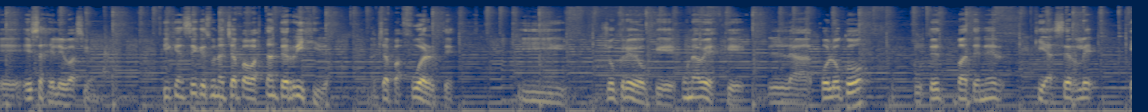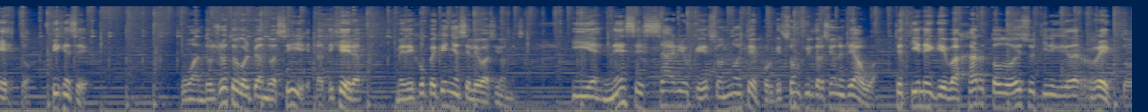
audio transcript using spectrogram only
eh, esas elevaciones. Fíjense que es una chapa bastante rígida, una chapa fuerte y yo creo que una vez que la colocó, usted va a tener que hacerle esto. Fíjense, cuando yo estoy golpeando así la tijera, me dejó pequeñas elevaciones. Y es necesario que eso no esté, porque son filtraciones de agua. Usted tiene que bajar todo eso y tiene que quedar recto.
